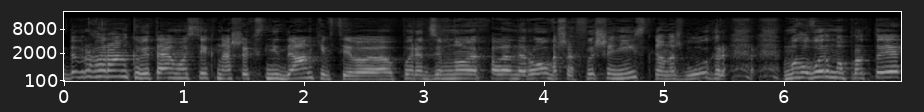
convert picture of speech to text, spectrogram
Доброго ранку, вітаємо всіх наших сніданківців. Перед зі мною Хелена Ров, наша фешеністка, наш блогер. Ми говоримо про те,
